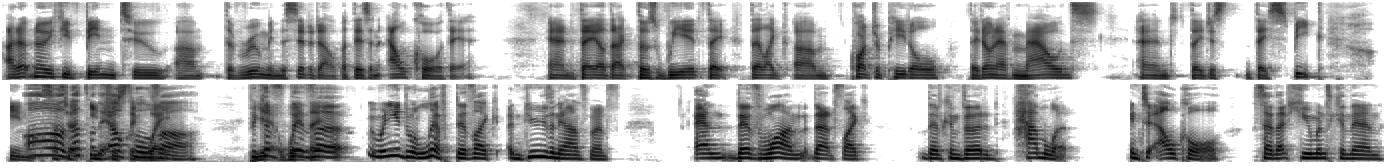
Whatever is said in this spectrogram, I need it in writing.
I don't know if you've been to um, the room in the Citadel, but there's an Elcor there, and they are like those weird. They they're like um, quadrupedal. They don't have mouths, and they just they speak in Oh, such that's an what the interesting alcohols way. are. Because Yeah, there's a when you get into a lift, there's like a news announcements, and there's one that's like they've converted Hamlet into Elcor so that humans can then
